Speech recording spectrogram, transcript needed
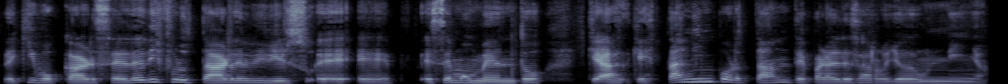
de equivocarse, de disfrutar, de vivir eh, eh, ese momento que, es tan importante para el desarrollo de un niño.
